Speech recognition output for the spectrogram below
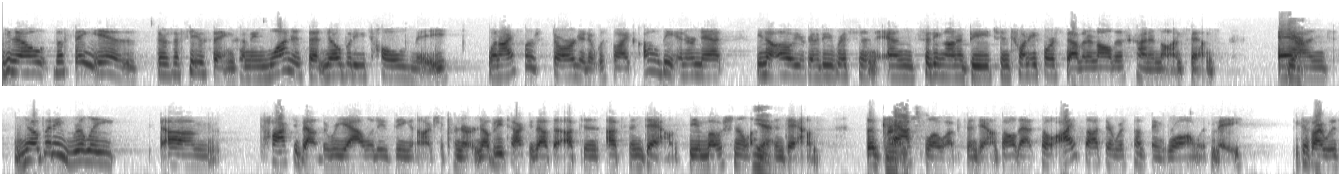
you know the thing is, there's a few things. I mean, one is that nobody told me when I first started. It was like, oh, the internet. You know, oh, you're going to be rich and, and sitting on a beach and 24/7 and all this kind of nonsense. Yeah. And nobody really um, talked about the reality of being an entrepreneur. Nobody talked about the ups and, ups and downs, the emotional ups Yeah. and downs, the Right. cash flow ups and downs, all that. So I thought there was something wrong with me because I was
